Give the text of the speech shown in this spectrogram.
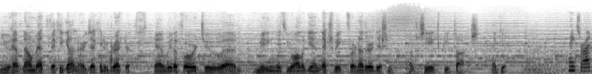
you have now met Vicki Gunn, our executive director, and we look forward to uh, meeting with you all again next week for another edition of CHP Talks. Thank you. Thanks, Rod.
